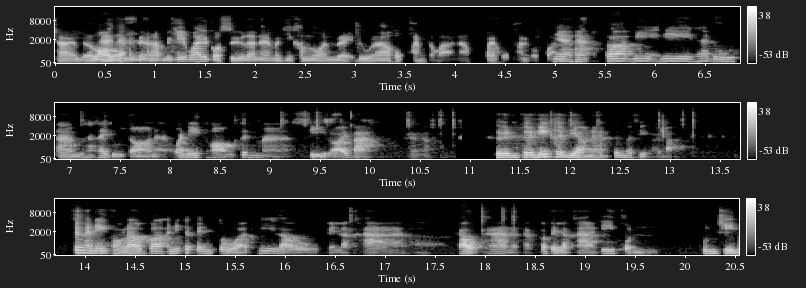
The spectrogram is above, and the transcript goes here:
ใช่เดี๋ยวรอลงนิดนึงครับเมื่อกี้ว่าจะกดซื้อแล้วเนี่ยเมื่อกี้คำนวณเรทดูนะหกพันกว่าบาทนะไปหกพันกว่าเนี่ยฮะก็นี่นี่ถ้าดูตามถ้าใครดูจอนะฮะวันนี้ทองขึ้นมา400บาทนะครับ คืนคืนนี้คืนเดียวนะฮะขึ้นมา400บาท ซึ่งอันนี้ของเราก็อันนี้จะเป็นตัวที่เราเป็นราคาเก้าห้านะครับ ก็เป็นราคาที่คนคุ้นชิน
